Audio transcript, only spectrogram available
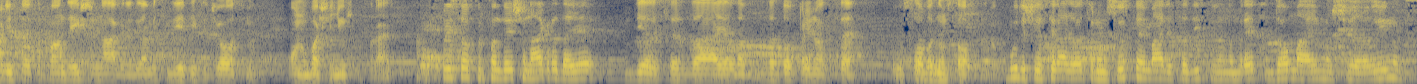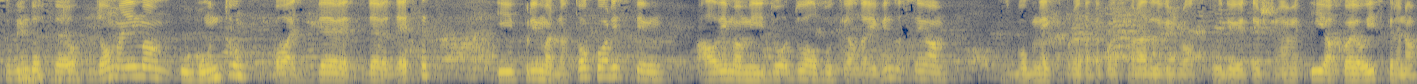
Free Software Foundation nagradu, ja mislim 2008. Ono, baš je njuška frajer. Free Software Foundation nagrada je, Dijeli se za, jel da, za doprinose u slobodnom softveru. budući da se radi o otvorenim sustavima, ajde sad istina nam reci, doma imaš eh, Linux, Windows, Do- doma imam Ubuntu, ovaj 9.9.10 i primarno to koristim, ali imam i du- dual boot, jel da i Windows imam zbog nekih projekata koje smo radili Visual Studio i te šeme. Iako evo iskreno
